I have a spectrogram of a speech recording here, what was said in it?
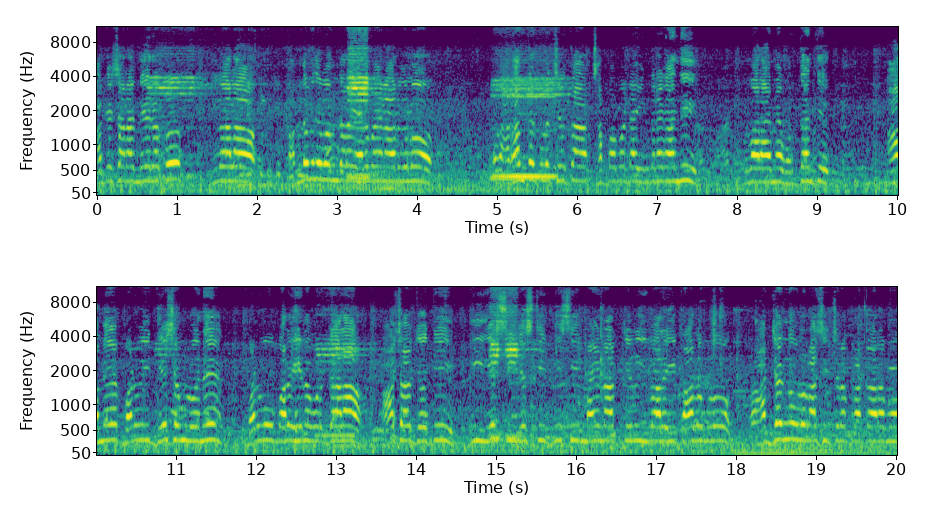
ఆదేశాల మేరకు ఇవాళ పంతొమ్మిది వందల ఎనభై నాలుగులో ఒక చేత చంపబడ్డ ఇందిరాగాంధీ ఇవాళ ఆమె వర్ధంతి. ఆమె బడుగు ఈ దేశంలోనే బడుగు బలహీన వర్గాల ఆశాజ్యోతి ఈ ఎస్సీ ఎస్టీ బీసీ మైనార్టీలు ఇవాళ ఈ కాలంలో రాజ్యాంగంలో రాసించిన ప్రకారము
